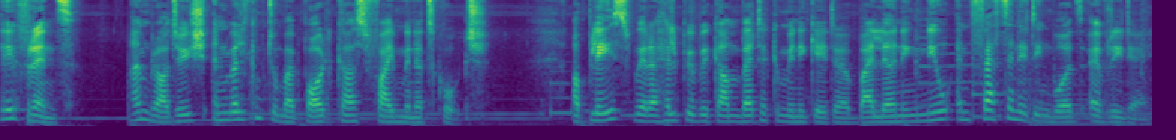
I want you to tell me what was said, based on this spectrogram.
Hey friends, I'm Rajesh and welcome to my podcast 5 Minutes Coach. A place where I help you become better communicator by learning new and fascinating words every day.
